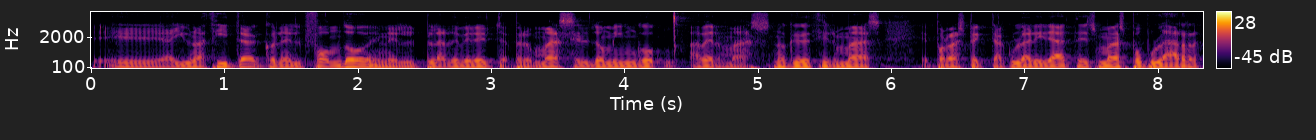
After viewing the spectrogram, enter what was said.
eh, hay una cita con el fondo en el Pla de Beret, pero más el domingo, a ver, más, no quiero decir más, eh, por la espectacularidad es más popular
